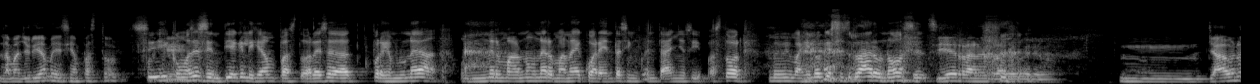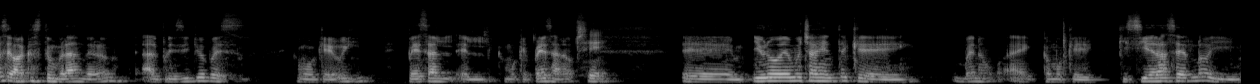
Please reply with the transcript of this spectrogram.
la mayoría me decían pastor. Sí, ¿cómo se sentía que le dijeran pastor a esa edad? Por ejemplo, una, un hermano, una hermana de 40, 50 años y pastor. Me, imagino que eso es raro, ¿no? Sí, es raro, es raro, pero mm, ya uno se va acostumbrando, ¿no? Al principio, pues, como que, uy, pesa el, el como que pesa, ¿no? Sí. Eh, y uno ve mucha gente que, bueno, eh, como que quisiera hacerlo y,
